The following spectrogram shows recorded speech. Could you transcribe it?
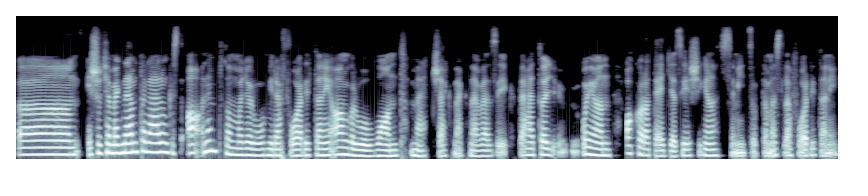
Uh, és hogyha meg nem találunk, ezt a, nem tudom magyarul mire fordítani, angolul want meccseknek nevezik. Tehát, hogy olyan akarategyezés, igen, azt hiszem így szoktam ezt lefordítani.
